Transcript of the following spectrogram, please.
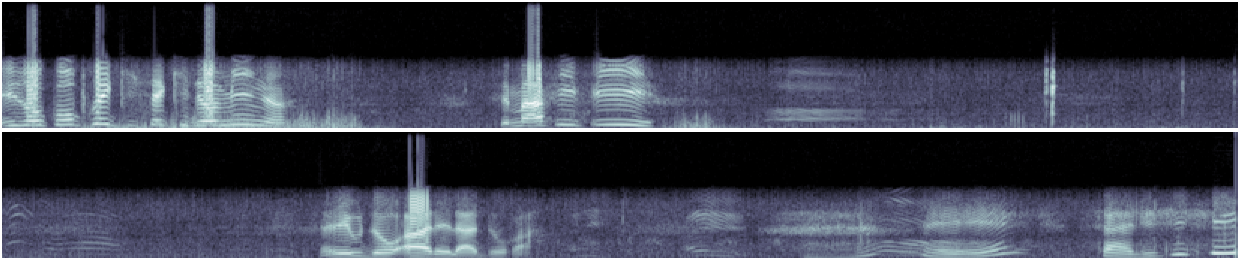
Ils ont compris qui c'est qui domine. C'est ma fifi. Elle est où Dora? Elle est là, Dora. Hein? Et? Salut Fifi.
